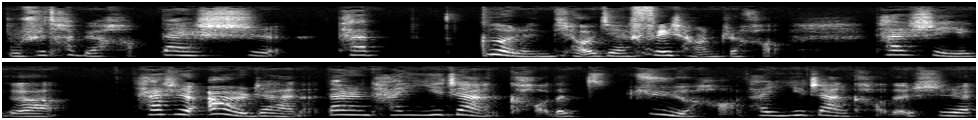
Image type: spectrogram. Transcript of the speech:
不是特别好，但是他个人条件非常之好。他是一个，他是二战的，但是他一战考的巨好，他一战考的是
